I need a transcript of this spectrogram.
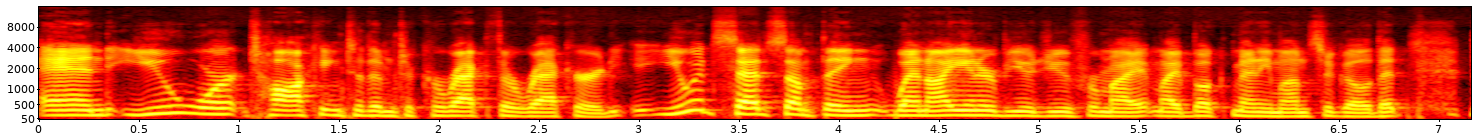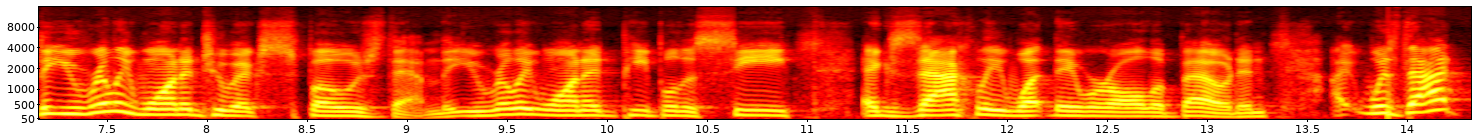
and you weren't talking to them to correct the record. You had said something when I interviewed you for my, my book many months ago that that you really wanted to expose them, that you really wanted people to see exactly what they were all about. And I, was that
